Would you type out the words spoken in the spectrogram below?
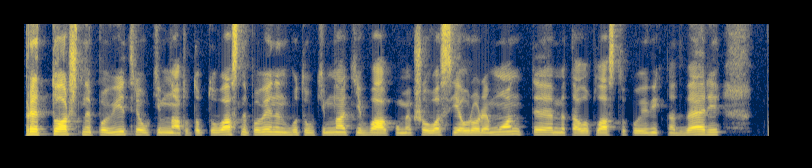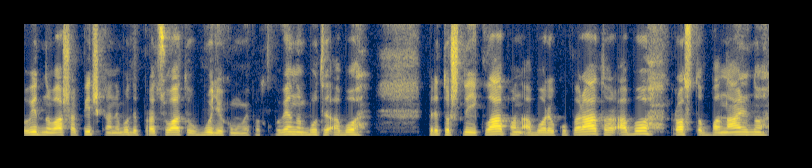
приточне повітря в кімнату. Тобто у вас не повинен бути в кімнаті вакуум. Якщо у вас євроремонти, металопластикові вікна, двері, відповідно, ваша пічка не буде працювати в будь-якому випадку. Повинен бути або приточний клапан, або рекуператор, або просто банально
